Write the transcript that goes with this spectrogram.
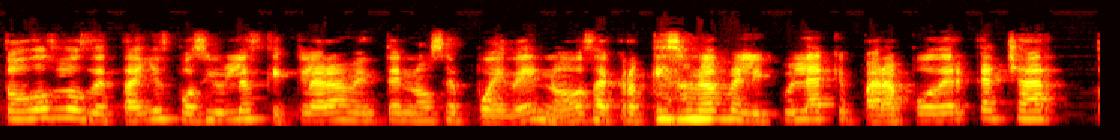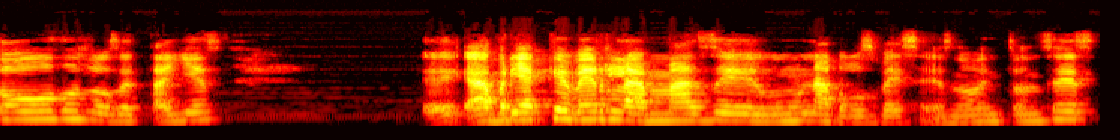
todos los detalles posibles que claramente no se puede, ¿no? O sea, creo que es una película que para poder cachar todos los detalles eh, habría que verla más de una o dos veces, ¿no? Entonces,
